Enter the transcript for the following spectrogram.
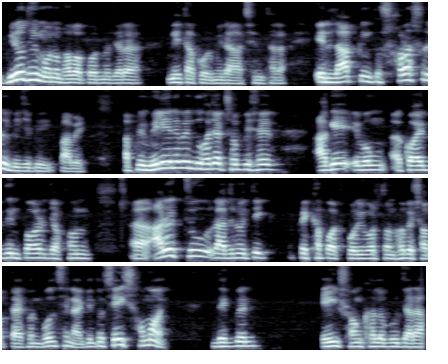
বিরোধী মনোভাবাপন্ন, যারা নেতাকর্মীরা আছেন তারা, এর লাভ কিন্তু সরাসরি বিজেপি পাবে। আপনি মিলিয়ে নেবেন দু হাজার আগে এবং কয়েকদিন পর যখন আরও একটু রাজনৈতিক প্রেক্ষাপট পরিবর্তন হবে সবটা এখন বলছি না, কিন্তু সেই সময় দেখবেন এই সংখ্যালঘু যারা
